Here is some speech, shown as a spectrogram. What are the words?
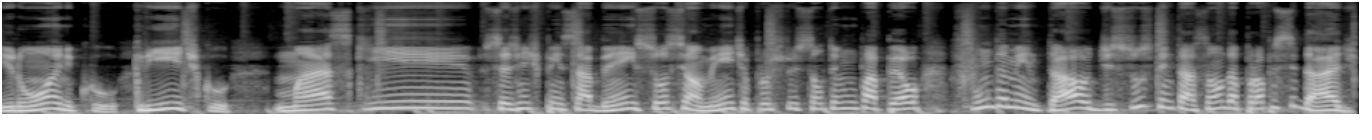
irônico, crítico, mas que, se a gente pensar bem, socialmente, a prostituição tem um papel fundamental de sustentação da própria cidade.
